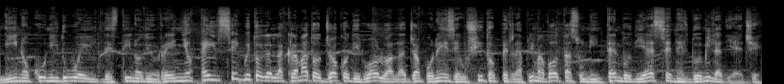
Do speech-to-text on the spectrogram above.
Nino Kuni 2 Il destino di un regno è il seguito dell'acclamato gioco di ruolo alla giapponese uscito per la prima volta su Nintendo DS nel 2010.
